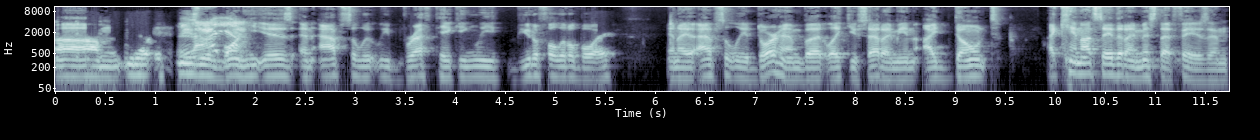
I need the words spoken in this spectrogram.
Um, you know, he's born, he is an absolutely breathtakingly beautiful little boy, and I absolutely adore him. But like you said, I mean, I don't, I cannot say that I missed that phase. And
